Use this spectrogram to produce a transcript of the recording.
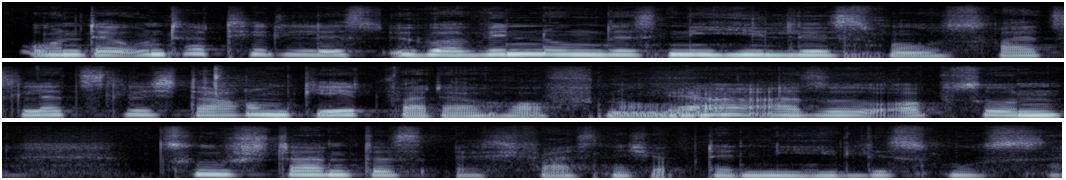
Und der Untertitel ist Überwindung des Nihilismus, weil es letztlich darum geht bei der Hoffnung. Ja. ja. Also ob so ein Zustand des, ich weiß nicht, ob der Nihilismus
